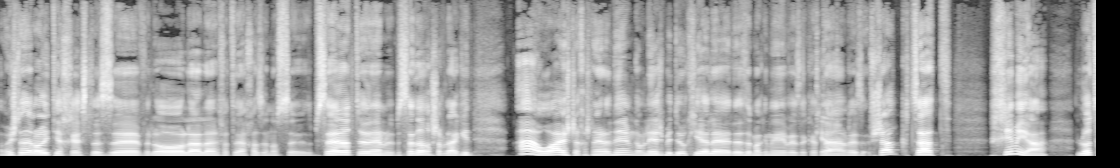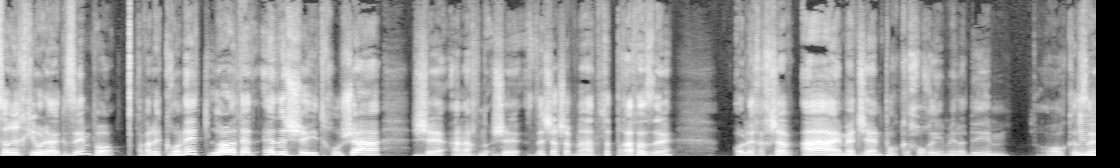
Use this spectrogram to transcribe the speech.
אבל משתדל לא להתייחס לזה, ולא לפתח על זה נושא. זה בסדר, אתה יודע, זה בסדר עכשיו להגיד, אה, וואי, יש לך שני ילדים, גם לי יש בדיוק ילד, איזה מגניב, איזה קטן, כן. ואיזה... אפשר קצת כימיה, לא צריך כאילו להגזים פה, אבל עקרונית, לא לתת איזושהי תחושה שאנחנו, שזה שעכשיו מעט את הפרט הזה, הולך עכשיו, אה, האמת שאין פה כך הורים ילדים, או כזה.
